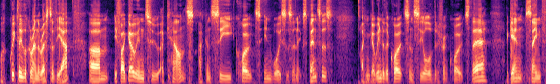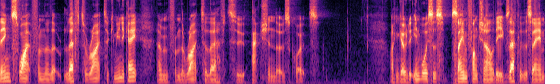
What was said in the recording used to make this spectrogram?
we'll quickly look around the rest of the app. Um, if I go into accounts, I can see quotes, invoices, and expenses. I can go into the quotes and see all of the different quotes there. Again, same thing, swipe from the left to right to communicate, and from the right to left to action those quotes. I can go into invoices, same functionality, exactly the same.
